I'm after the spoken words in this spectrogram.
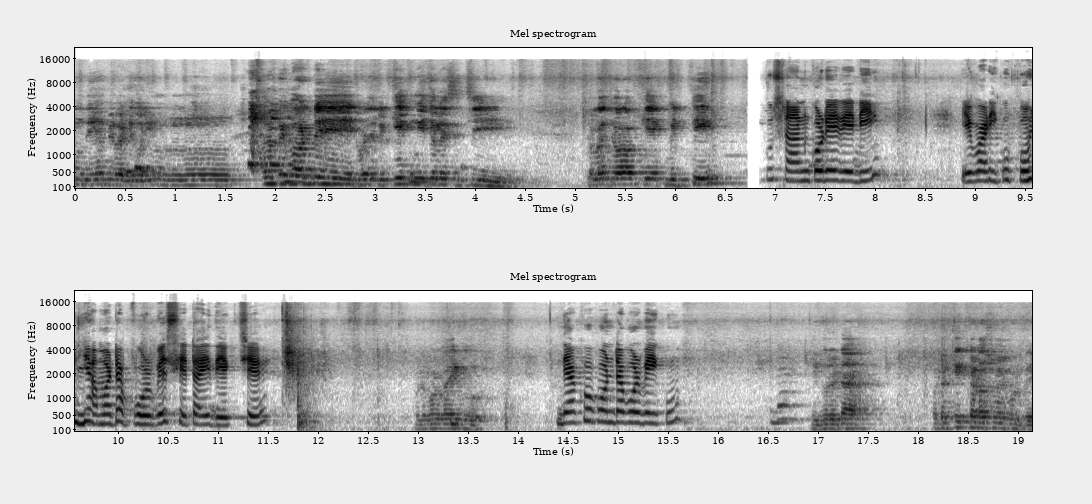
মধ্যে হ্যাপি বার্থডে করি। হ্যাপি বার্থডে তোমার জন্য কেক নিয়ে চলে এসেছি। চলো চলো কেক মিট্টি ইকু স্নান করে রেডি এবার ইকু কোন জামাটা পরবে সেটাই দেখছে। দেখো কোনটা পরবে ইকু। কি করে এটা ওটা কেক কাটার সময় করবে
